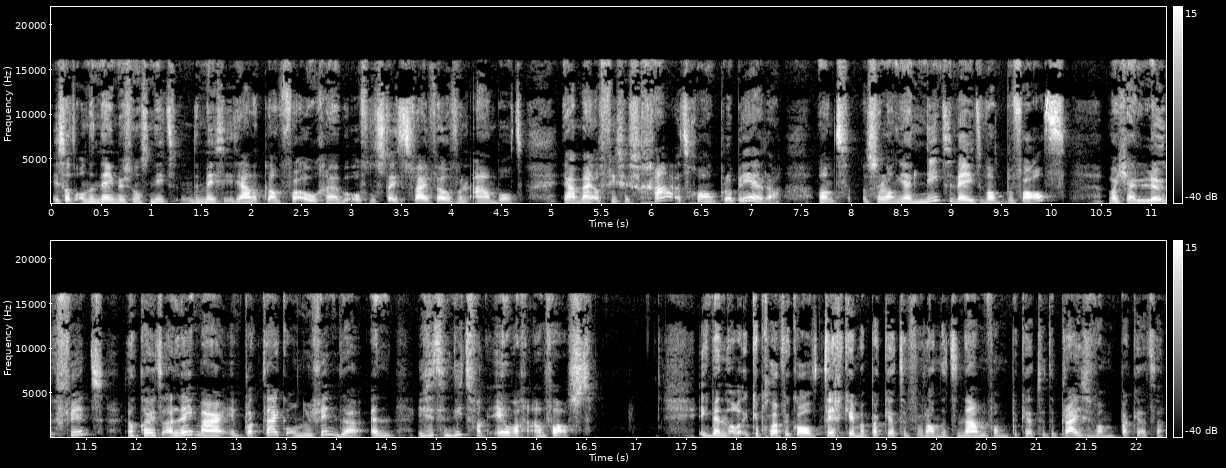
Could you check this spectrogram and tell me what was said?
is dat ondernemers nog niet de meest ideale klant voor ogen hebben. Of nog steeds twijfelen over een aanbod. Ja, mijn advies is ga het gewoon proberen. Want zolang jij niet weet wat bevalt wat jij leuk vindt, dan kan je het alleen maar in praktijk ondervinden. En je zit er niet van eeuwig aan vast. Ik, ben, ik heb geloof ik al tig keer mijn pakketten veranderd. De namen van mijn pakketten, de prijzen van mijn pakketten.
